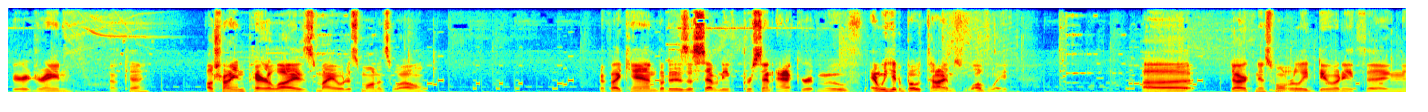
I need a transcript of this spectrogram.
Spirit Drain. Okay. I'll try and paralyze Myotismon as well. If I can, but it is a 70% accurate move. And we hit it both times. Lovely. Uh, Darkness won't really do anything.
